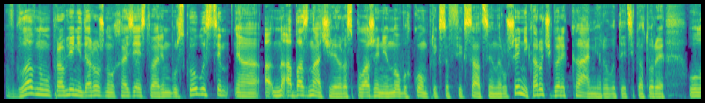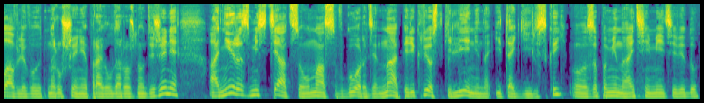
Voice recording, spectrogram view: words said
В Главном управлении дорожного хозяйства Оренбургской области э, обозначили расположение новых комплексов фиксации нарушений. Короче говоря, камеры вот эти, которые улавливают нарушения правил дорожного движения, они разместятся у нас в городе на перекрестке Ленина и Тагильской. Э, запоминайте, имейте в виду.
